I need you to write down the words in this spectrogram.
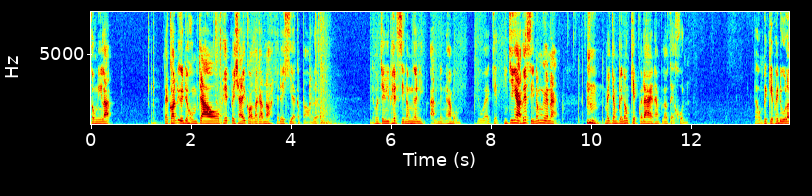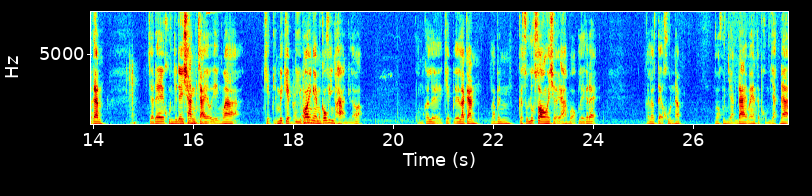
ตรงนี้ละ แต่ก่อนอื่นเดี๋ยวผมจะเอาเพชรไปใช้ก่อนแล้วกันเนาะ จะได้เคลียร์กระเป๋าด้วย เดี๋ยวมันจะมีเพชรสีน้ำเงินอีกอันหนึ่งนะครับผม เดี๋ยวแวะเก็บ จริงๆอะเพชรสีน้ำเงินอะ ไม่จำเป็นต้องเก็บก็ได้นะครับ แล้วแต่คน แต่ผมไปเก็บให้ดูแล้วกัน จะได้คุณจะได้ช่างใจเอาเองว่า ก็บหรือไม่เก็บดี เพราะยังไงมันก็วิ่งผ่านอยู่แล้วอะผมก็เลยเก็บเลยล้วกัน เราเป็นกระสุนลูกซองเฉยๆอะบอกเลยก็ได้ ก็แล้วแต่คุณครับ ว่าคุณอยากได้ไหมแต่ผมอยากได้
